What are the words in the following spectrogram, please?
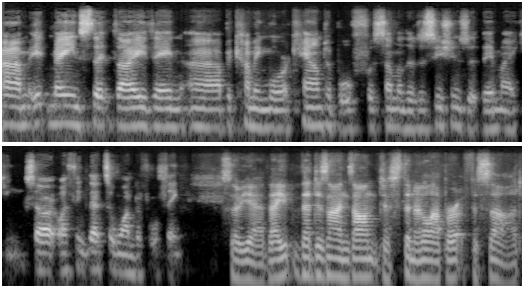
um, it means that they then are becoming more accountable for some of the decisions that they're making. So I think that's a wonderful thing. So yeah, they their designs aren't just an elaborate facade.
